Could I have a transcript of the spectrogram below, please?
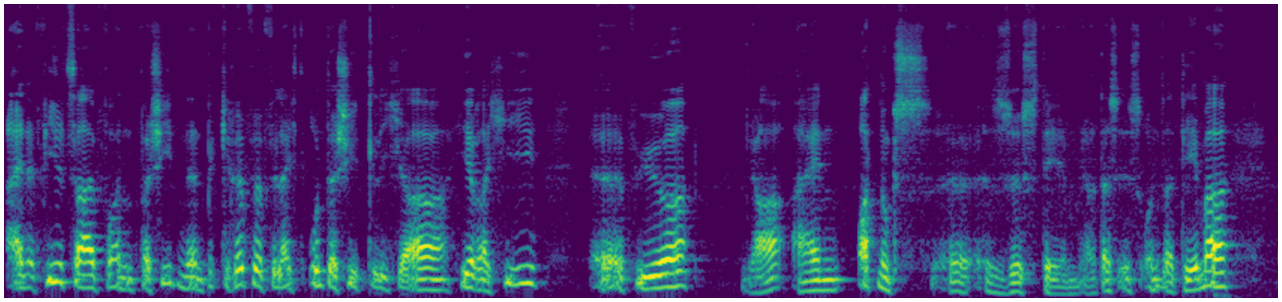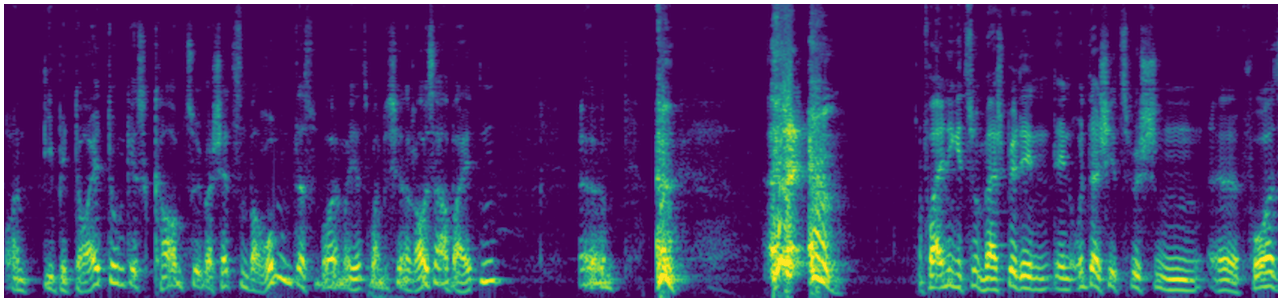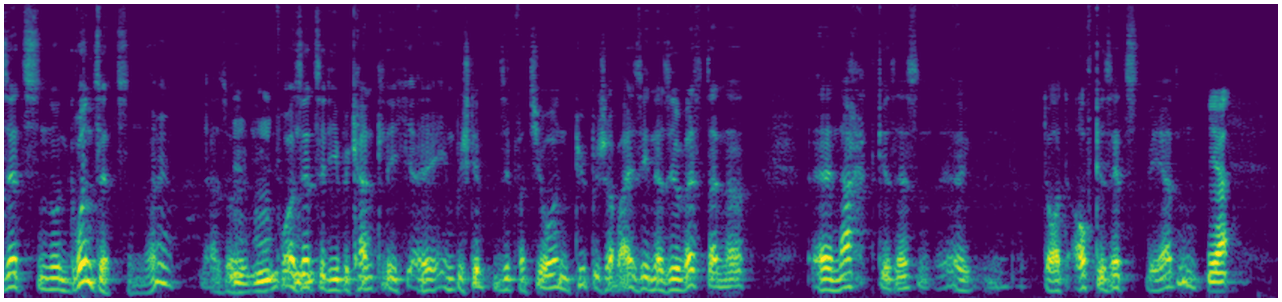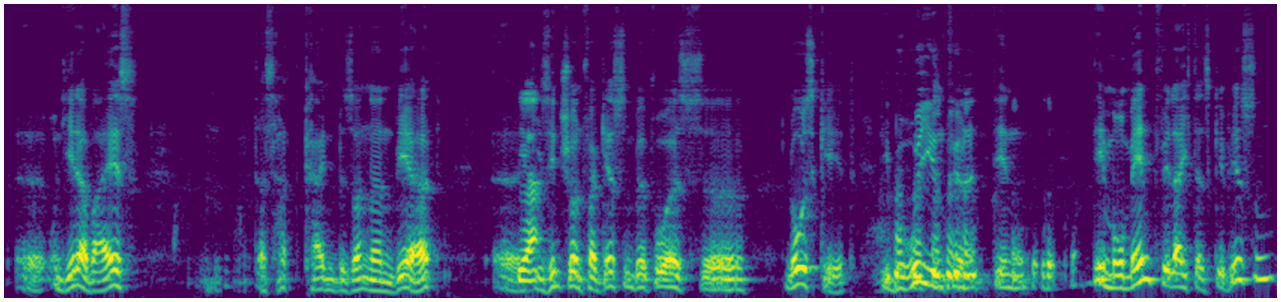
eine Vielzahl von verschiedenen Begriffe, vielleicht unterschiedlicher Hierarchie äh, für ja, ein Ordnungssystem. Ja, das ist unser Thema. Und die Bedeutung ist kaum zu überschätzen. Warum? Das wollen wir jetzt mal ein bisschen rausarbeiten. Ähm, vor allen Dingen zum Beispiel den, den Unterschied zwischen äh, Vorsätzen und Grundsätzen. Ne? Also mhm. Vorsätze, die bekanntlich äh, in bestimmten Situationen, typischerweise in der Silvesternacht äh, Nacht gesessen, äh, dort aufgesetzt werden. Ja. Äh, und jeder weiß, das hat keinen besonderen Wert. Äh, ja. Die sind schon vergessen, bevor es losgeht. Die beruhigen für den, den Moment vielleicht das Gewissen,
